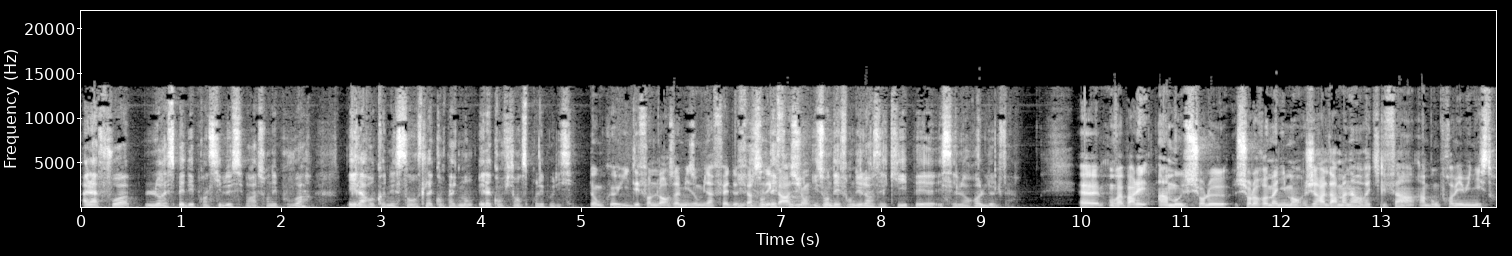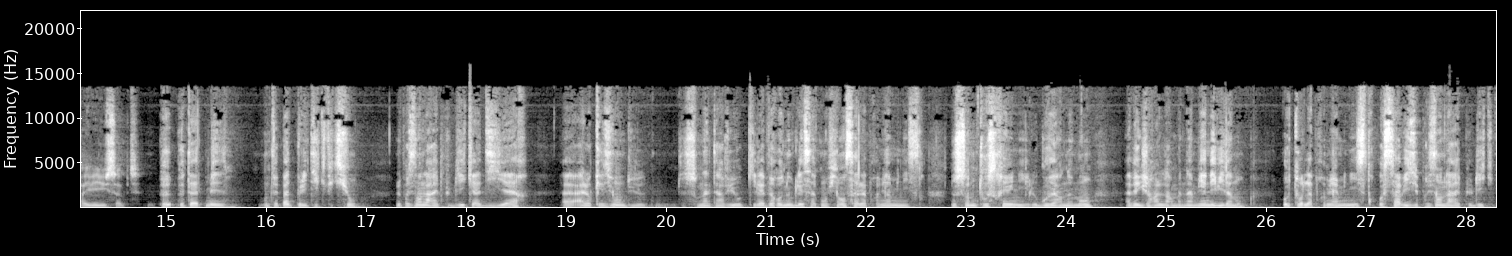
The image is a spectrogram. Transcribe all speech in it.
à la fois le respect des principes de séparation des pouvoirs et la reconnaissance, l'accompagnement et la confiance pour les policiers. Donc euh, ils défendent leurs hommes, ils ont bien fait de ils faire ces déclarations. Défendu, ils ont défendu leurs équipes et, et c'est leur rôle de le faire. Euh, on va parler un mot sur le, sur le remaniement. Gérald Darmanin aurait-il fait un, un, bon Premier ministre, Olivier Dussopt? Pe Peut-être, mais on ne fait pas de politique fiction. Le président de la République a dit hier à l'occasion de son interview qu'il avait renouvelé sa confiance à la Première ministre. Nous sommes tous réunis, le gouvernement, avec Gérald Darmanin, bien évidemment, autour de la Première ministre, au service du Président de la République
